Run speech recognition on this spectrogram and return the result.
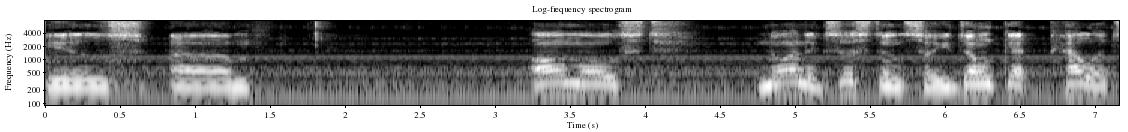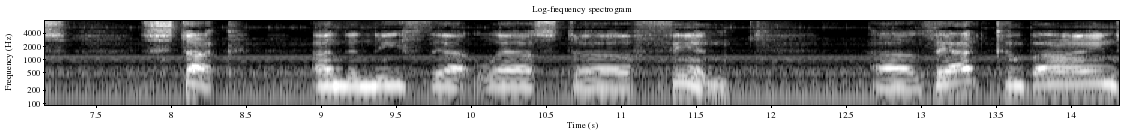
is um, almost non-existent so you don't get pellets stuck underneath that last uh, fin. Uh, that combined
